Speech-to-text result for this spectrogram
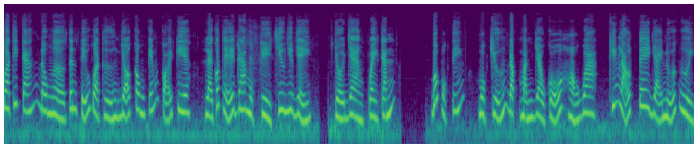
Qua thiết cán đâu ngờ tên tiểu hòa thượng võ công kém cỏi kia lại có thể ra một kỳ chiêu như vậy. Dội vàng quay tránh. Bóp một tiếng, một chưởng đập mạnh vào cổ họ qua, khiến lão tê dại nửa người.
